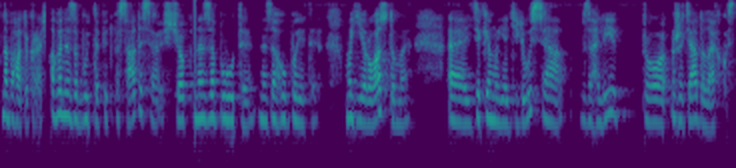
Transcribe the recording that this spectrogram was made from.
набагато краще. А ви не забудьте підписатися, щоб не забути, не загубити мої роздуми, е, якими я ділюся взагалі про життя до легкості.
